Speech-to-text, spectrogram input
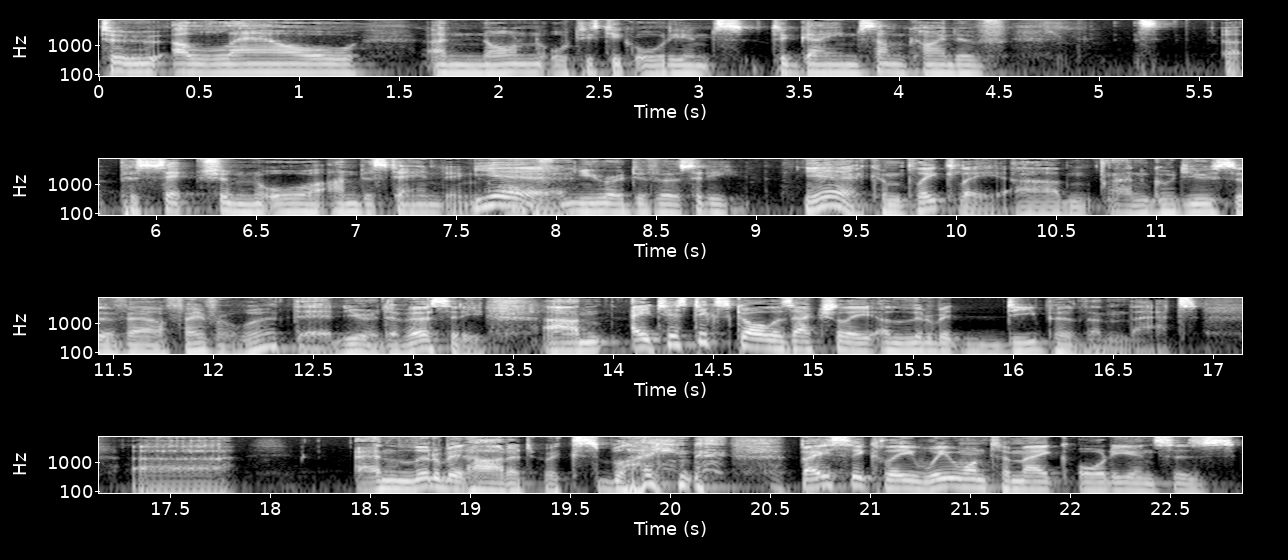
to allow a non autistic audience to gain some kind of uh, perception or understanding Yeah. of neurodiversity. Yeah, completely. Um, and good use of our favourite word there, neurodiversity. Um, Atistic's goal is actually a little bit deeper than that. Uh, and a little bit harder to explain. Basically, we want to make audiences,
